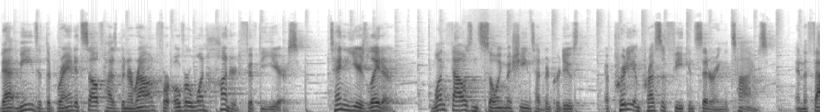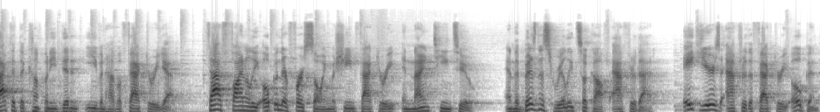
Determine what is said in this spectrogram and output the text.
That means that the brand itself has been around for over 150 years. 10 years later, 1,000 sewing machines had been produced, a pretty impressive feat considering the times, and the fact that the company didn't even have a factory yet. Pfaff finally opened their first sewing machine factory in 1902, and the business really took off after that. Eight years after the factory opened,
